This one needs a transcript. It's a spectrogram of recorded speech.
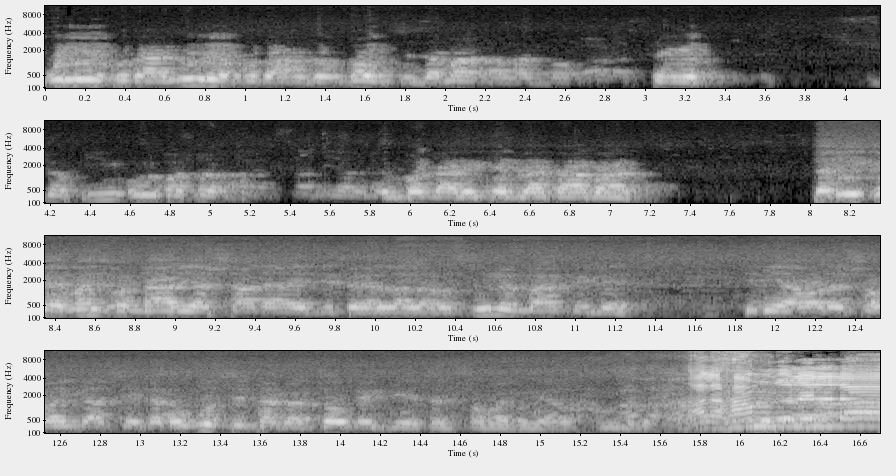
ওলি খোদা নূরে খোদা হজর গাউস জামান আল কেবলা কাবার তরিকায় আয়োজিত আল্লাহ রসুলের মাহফিলে তিনি আমাদের সবাইকে আজকে এখানে উপস্থিত থাকার তৌফিক দিয়েছেন সবাই বলি আলহামদুলিল্লাহ আলহামদুলিল্লাহ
